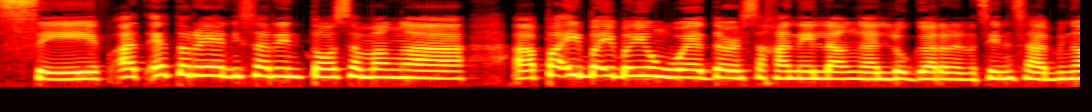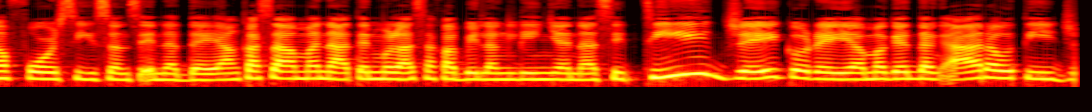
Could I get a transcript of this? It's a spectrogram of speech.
safe. At ito rin, isa rin to sa mga uh, paiba-iba yung weather sa kanilang uh, lugar na sinasabi nga four seasons in a day. Ang kasama natin mula sa kabilang linya na si TJ Korea. Magandang araw, TJ.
